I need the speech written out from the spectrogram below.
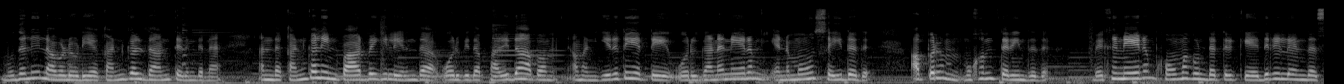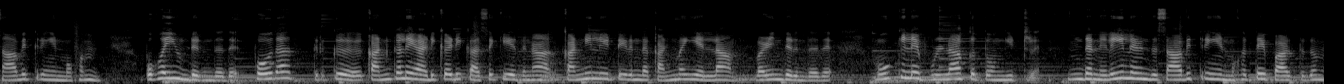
முதலில் அவளுடைய கண்கள் தான் தெரிந்தன. அந்த கண்களின் பார்வையில் இருந்த ஒருவித பரிதாபம் அவன் இருதயத்தை ஒரு கணநேரம் என்னமோ செய்தது. அப்புறம் முகம் தெரிந்தது. வெகு நேரம் ஹோமகுண்டத்திற்கு எதிரில் இருந்த சாவித்திரியின் முகம் புகையுண்டிருந்தது போதாத்திற்கு கண்களை அடிக்கடி கசக்கியதனால் கண்ணில் இட்டிருந்த கண்மையெல்லாம் வழிந்திருந்தது. மூக்கிலே புல்லாக்கு தொங்கிற்று. இந்த நிலையிலிருந்து சாவித்திரியின் முகத்தை பார்த்ததும்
